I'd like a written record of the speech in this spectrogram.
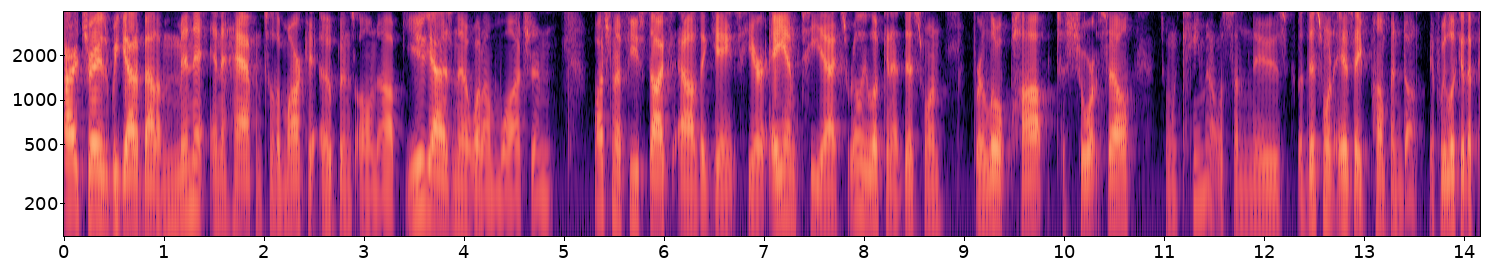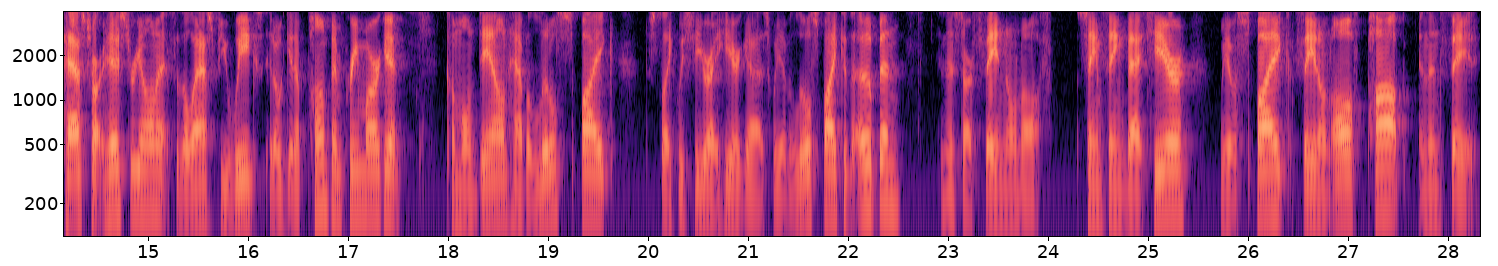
All right, traders, we got about a minute and a half until the market opens on up. You guys know what I'm watching. Watching a few stocks out of the gates here. AMTX, really looking at this one for a little pop to short sell. So we came out with some news, but this one is a pump and dump. If we look at the past chart history on it for the last few weeks, it'll get a pump in pre-market, come on down, have a little spike, just like we see right here, guys. We have a little spike at the open, and then start fading on off. Same thing back here. We have a spike, fade on off, pop, and then fade.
